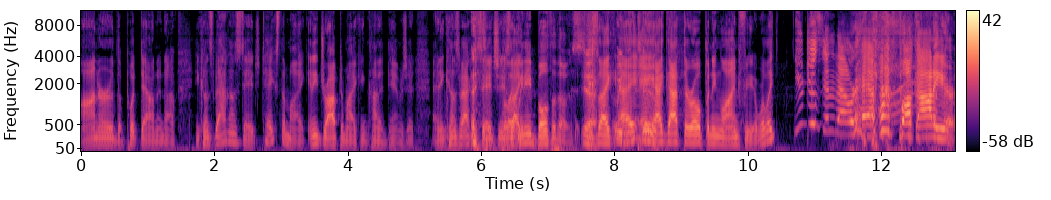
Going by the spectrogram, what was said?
honor the put down enough. He comes back on stage, takes the mic, and he dropped a mic and kind of damaged it. And he comes back on stage and We're he's like, like, "We need both of those." Yeah. He's like, We hey, hey. I got their opening line for you. We're like, you just did an hour and a half. Get the fuck out of here.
